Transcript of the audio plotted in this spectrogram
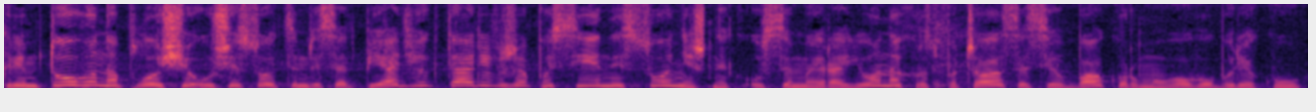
Крім того, на площі у 675 гектарів вже посіяний соняшник. У семи районах розпочалася сівба кормового буряку.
